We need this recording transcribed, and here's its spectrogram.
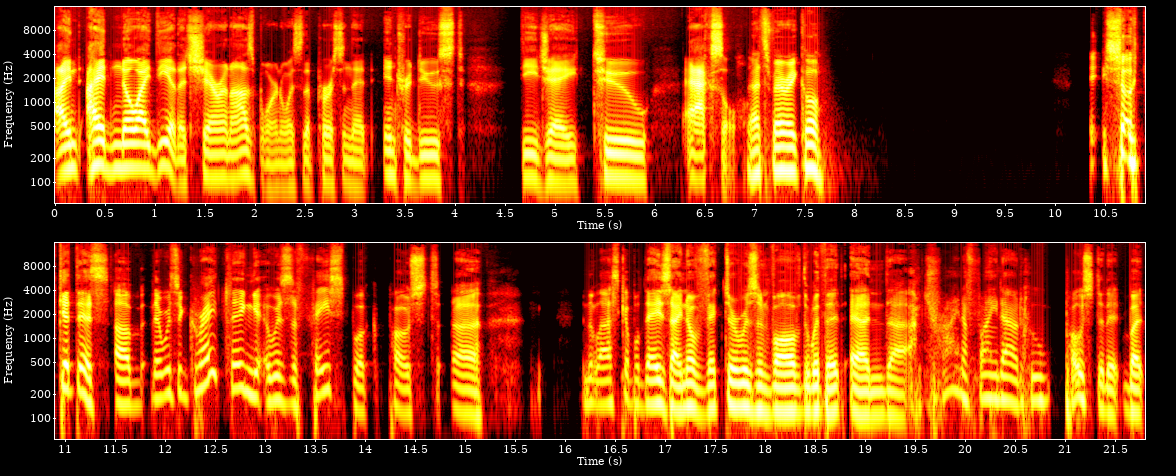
I, I had no idea that Sharon Osbourne was the person that introduced DJ to Axl. That's very cool. So get this. Um, there was a great thing. It was a Facebook post uh, in the last couple days. I know Victor was involved with it, and uh, I'm trying to find out who posted it, but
